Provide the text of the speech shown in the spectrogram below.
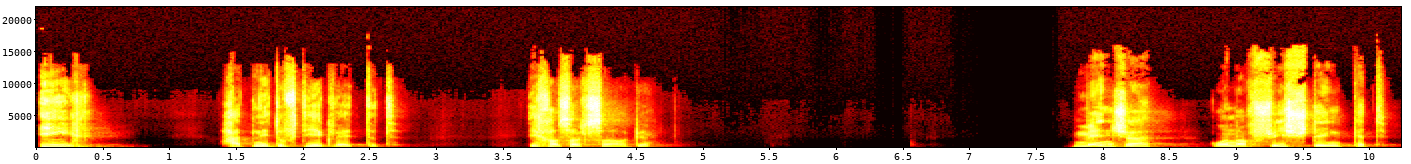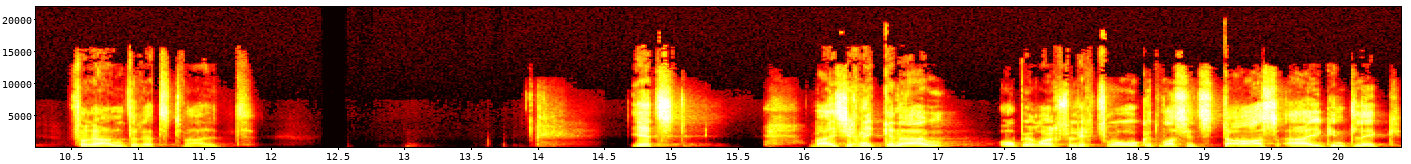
Ich hat nicht auf die gewettet. Ich kann es euch sagen. Menschen, die nach Fisch stinken, verändern die Welt. Jetzt weiß ich nicht genau, ob ihr euch vielleicht fragt, was jetzt das eigentlich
